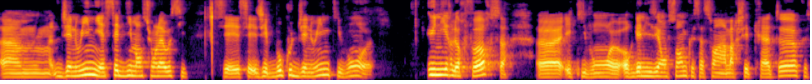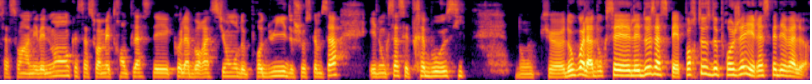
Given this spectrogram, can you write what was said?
genuine, il y a cette dimension-là aussi. J'ai beaucoup de genuine qui vont unir leurs forces euh, et qui vont euh, organiser ensemble, que ça soit un marché de créateurs, que ça soit un événement, que ça soit mettre en place des collaborations de produits, de choses comme ça. Et donc ça, c'est très beau aussi. Donc, euh, donc voilà, donc c'est les deux aspects, porteuse de projet et respect des valeurs.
